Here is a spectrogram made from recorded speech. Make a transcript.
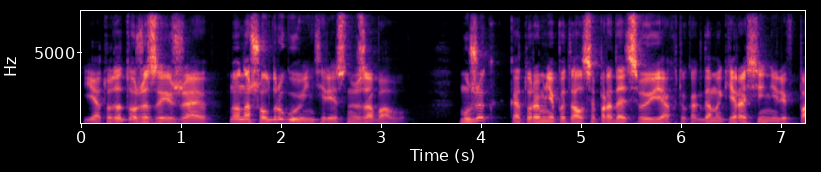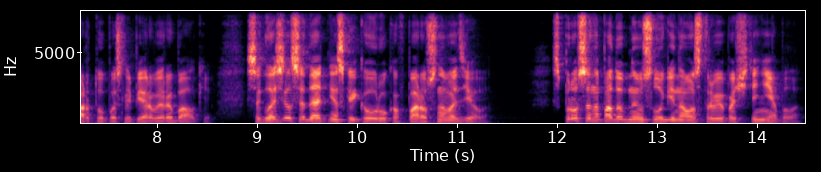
Я туда тоже заезжаю, но нашел другую интересную забаву. Мужик, который мне пытался продать свою яхту, когда мы керосинили в порту после первой рыбалки, согласился дать несколько уроков парусного дела. Спроса на подобные услуги на острове почти не было,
